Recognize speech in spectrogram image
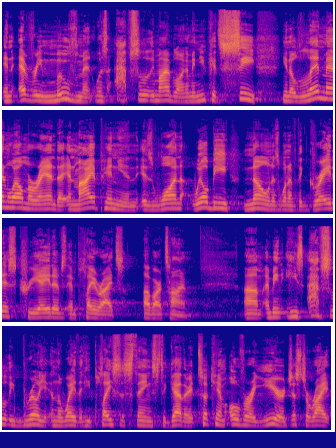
in every movement was absolutely mind-blowing. I mean, you could see you know, Lin Manuel Miranda, in my opinion, is one, will be known as one of the greatest creatives and playwrights of our time. Um, I mean, he's absolutely brilliant in the way that he places things together. It took him over a year just to write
